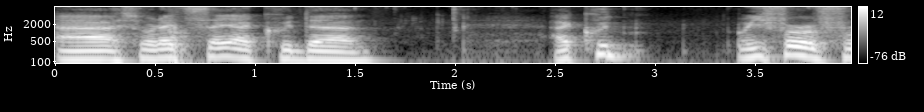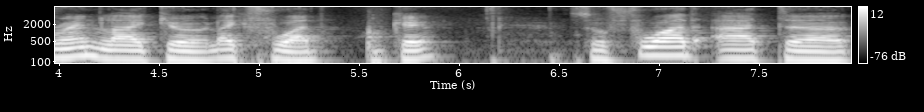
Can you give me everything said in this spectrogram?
Uh, so let's say I could uh, I could refer a friend like uh, like Fouad. Okay, so Fouad at uh,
